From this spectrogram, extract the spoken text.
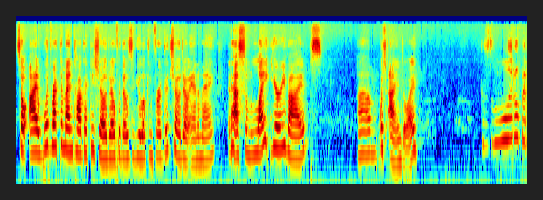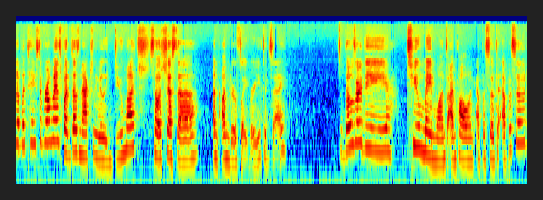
So I would recommend Kageki Shoujo for those of you looking for a good shoujo anime. It has some light Yuri vibes, um, which I enjoy. Because it's a little bit of a taste of romance, but it doesn't actually really do much. So it's just a an under flavor, you could say. So those are the two main ones I'm following episode to episode.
